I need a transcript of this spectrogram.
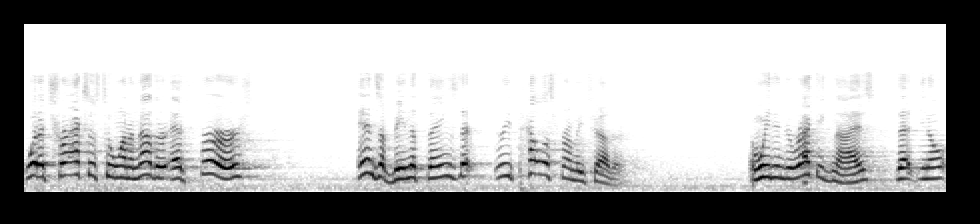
What attracts us to one another at first ends up being the things that repel us from each other. And we need to recognize that, you know,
